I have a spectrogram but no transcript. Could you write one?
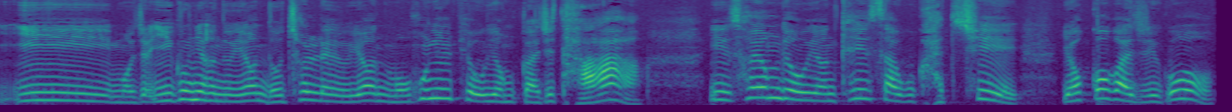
이 뭐죠 이군현 의원, 노철래 의원, 뭐 홍일표 의원까지 다 이 서영교 의원 케이스하고 같이 엮어가지고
